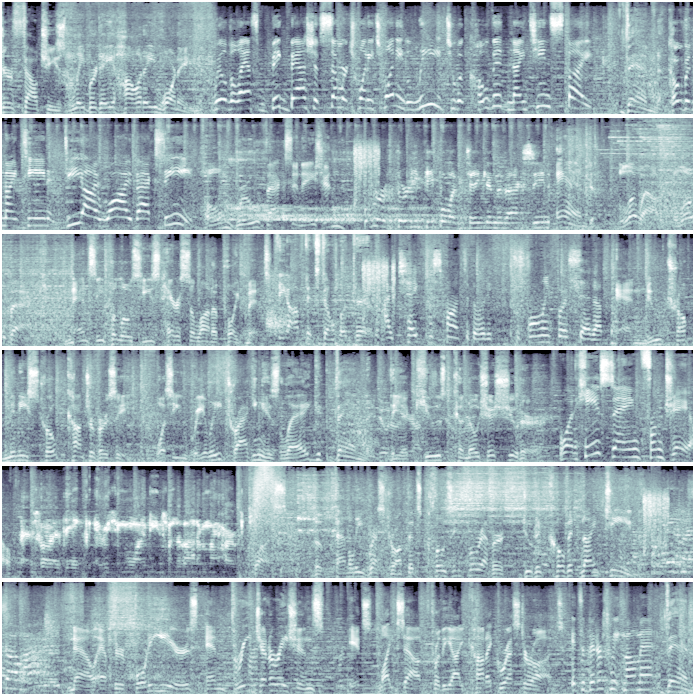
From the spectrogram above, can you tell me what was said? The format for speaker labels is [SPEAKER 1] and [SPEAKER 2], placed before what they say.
[SPEAKER 1] Dr. Fauci's Labor Day holiday warning.
[SPEAKER 2] Will the last big bash of summer 2020 lead to a COVID 19 spike?
[SPEAKER 1] Then,
[SPEAKER 3] COVID 19 DIY vaccine.
[SPEAKER 1] Homebrew vaccination.
[SPEAKER 4] Over 30 people have taken the vaccine.
[SPEAKER 1] And blowout blowback. Nancy Pelosi's hair salon appointment.
[SPEAKER 5] The optics don't look good.
[SPEAKER 6] I take responsibility for falling for a setup.
[SPEAKER 1] And new Trump mini stroke controversy. Was he really dragging his leg? Then, the accused Kenosha shooter.
[SPEAKER 7] What he's saying from jail.
[SPEAKER 8] I just want to thank every single one of you from the bottom of my heart.
[SPEAKER 1] Plus, the family restaurant that's closing forever due to COVID 19.
[SPEAKER 9] Thank you so much.
[SPEAKER 1] Now, after 40 years and three generations, it's lights out for the iconic restaurant.
[SPEAKER 9] It's a bittersweet moment.
[SPEAKER 1] Then,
